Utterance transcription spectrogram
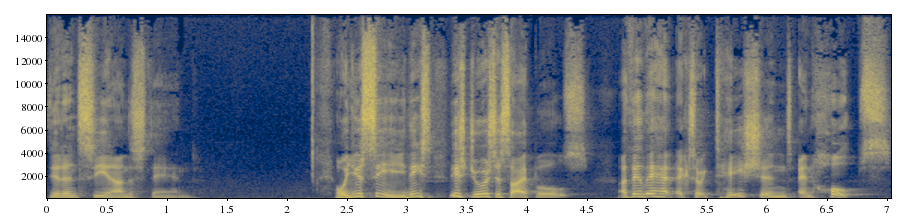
didn't see and understand? Well, you see, these, these Jewish disciples, I think they had expectations and hopes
